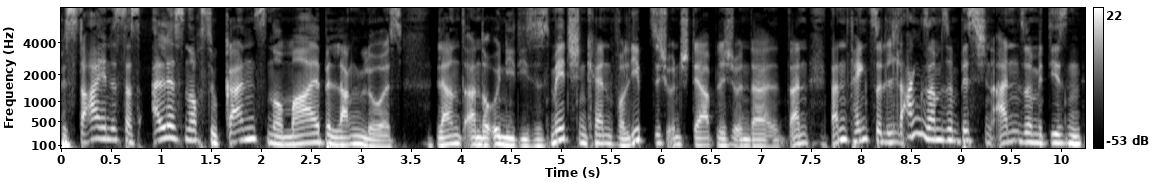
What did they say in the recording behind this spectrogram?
Bis dahin ist das alles noch so ganz normal belanglos. Lernt an der Uni dieses Mädchen kennen, verliebt sich unsterblich und da, dann, dann fängt so langsam so ein bisschen an, so mit diesen,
